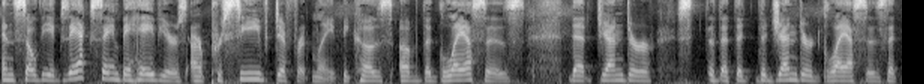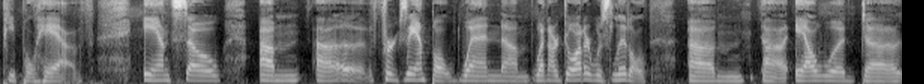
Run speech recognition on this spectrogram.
And so the exact same behaviors are perceived differently because of the glasses that gender that the, the gendered glasses that people have. And so, um, uh, for example, when um, when our daughter was little, um, uh, Al would uh,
